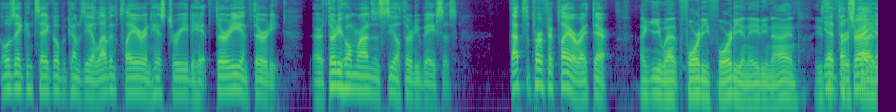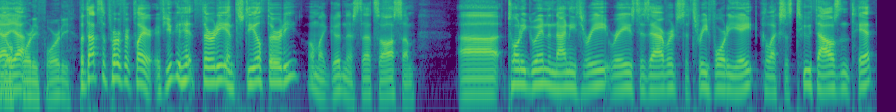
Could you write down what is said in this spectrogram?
Jose Canseco becomes the 11th player in history to hit 30 and 30, or 30 home runs and steal 30 bases. That's the perfect player right there. I think he went 40 40 in 89. He's Yeah, the first right. guy to Yeah, go yeah. 40 40. But that's the perfect player. If you can hit 30 and steal 30, oh my goodness, that's awesome. Uh, Tony Gwynn in 93 raised his average to 348, collects his 2,000th hit,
